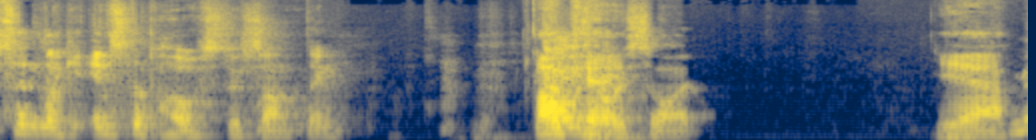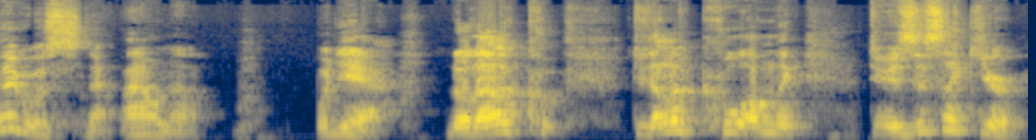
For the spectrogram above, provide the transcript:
sent like an Insta post or something. That was how Okay, I saw it. yeah, Maybe it was Snap. I don't know. But yeah, no, that looked cool, dude. That looked cool. I'm like, dude, is this like your,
